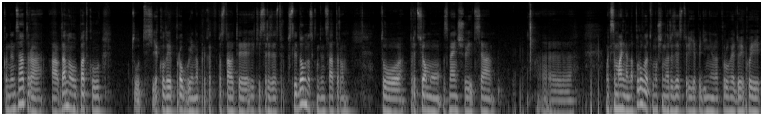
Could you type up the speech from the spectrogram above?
конденсатора. А в даному випадку тут я коли пробую, наприклад, поставити якийсь резистор послідовно з конденсатором, то при цьому зменшується е, максимальна напруга, тому що на резисторі є падіння напруги, до якої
